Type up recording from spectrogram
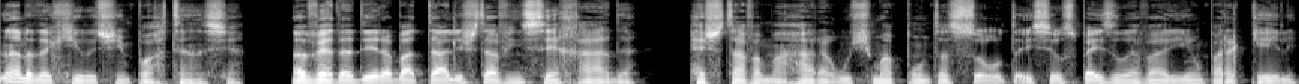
Nada daquilo tinha importância. A verdadeira batalha estava encerrada Restava amarrar a última ponta solta e seus pés o levariam para aquele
